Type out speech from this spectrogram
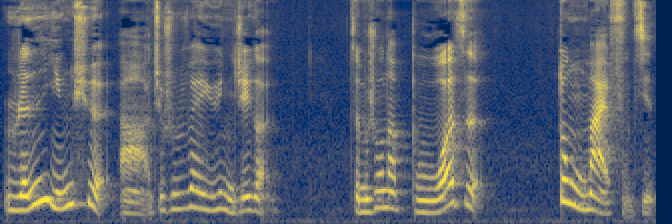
人迎穴啊，就是位于你这个怎么说呢？脖子动脉附近，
